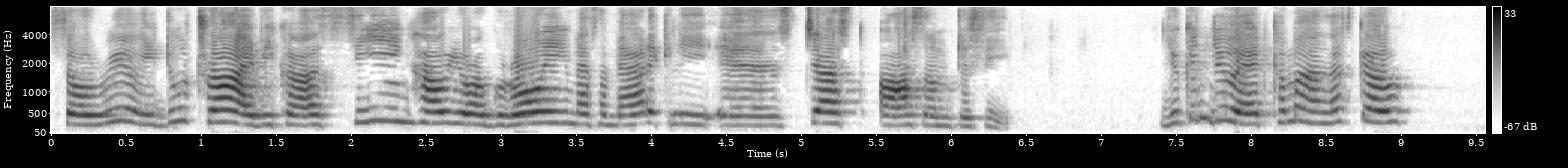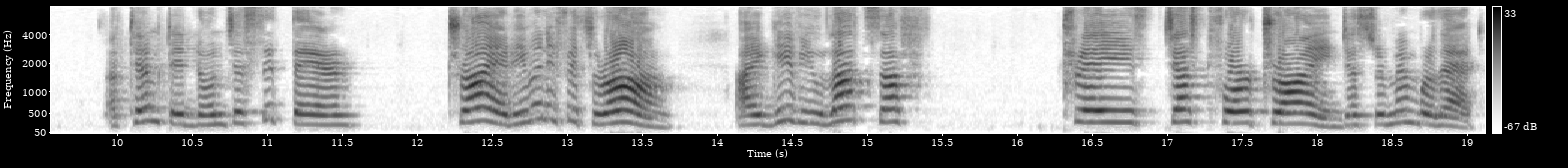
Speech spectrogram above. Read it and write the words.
So really do try because seeing how you're growing mathematically is just awesome to see. You can do it. Come on, let's go. Attempt it. Don't just sit there. Try it, even if it's wrong. I give you lots of praise just for trying. Just remember that.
